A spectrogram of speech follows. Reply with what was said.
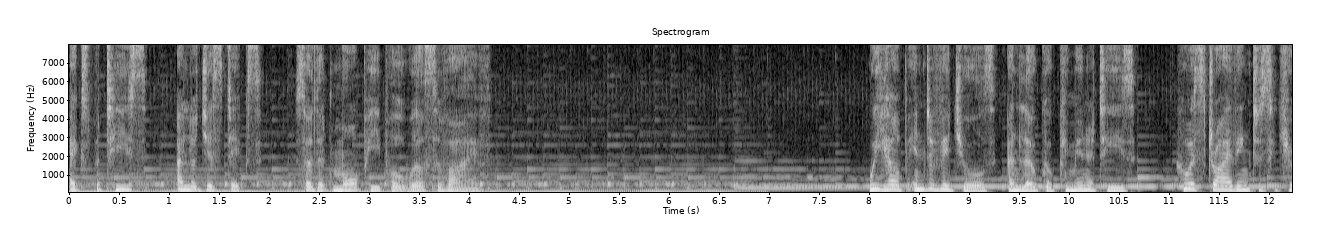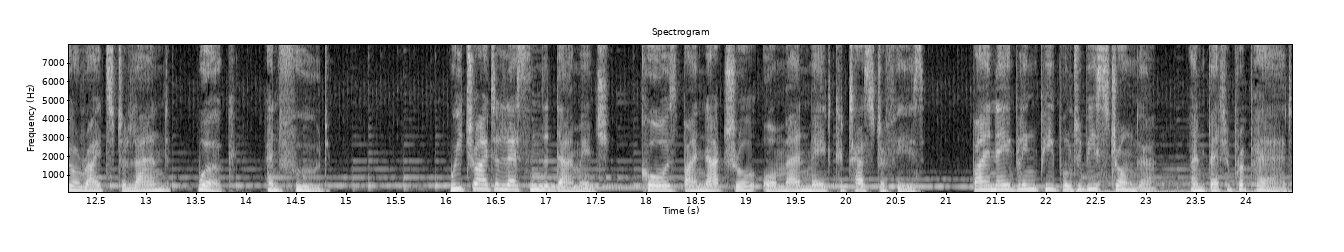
expertise and logistics so that more people will survive. We help individuals and local communities who are striving to secure rights to land, work and food. We try to lessen the damage caused by natural or man-made catastrophes by enabling people to be stronger and better prepared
